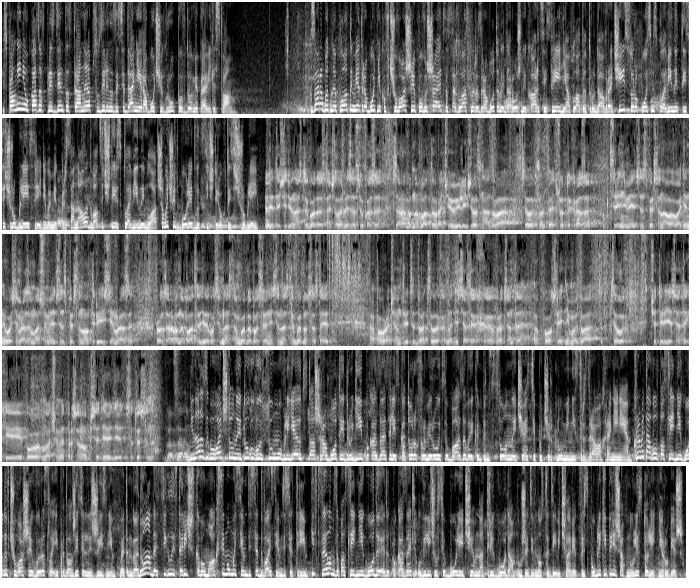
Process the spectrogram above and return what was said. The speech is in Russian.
Исполнение указов президента страны обсудили на заседании рабочей группы в Доме правительства. Заработная плата медработников Чувашии повышается согласно разработанной дорожной карте. Средняя оплата труда врачей – 48,5 тысяч рублей, среднего медперсонала – 24,5, младшего – чуть более 24 тысяч рублей. 2012 года с начала реализации указа заработная плата врачей увеличилась на 2,05 раза, средний медицинский персонал в 1,8 раза, младший медицинский персонал – 3,7 раза. Рост заработной платы в 2018 году по сравнению с 2017 годом составит по врачам 32,1%, по среднему 2,4% и по младшему медперсоналу 59,9% соответственно. Не надо забывать, что на итоговую сумму влияют стаж работы и другие показатели, из которых формируются базовые компенсационные части, подчеркнул министр здравоохранения. Кроме того, в последние годы в Чувашии выросла и продолжительность жизни. В этом году она достигла исторического максимума 72-73. И в целом за последние годы этот показатель увеличился более чем на три года. Уже 99 человек в республике перешагнули столетний рубеж.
